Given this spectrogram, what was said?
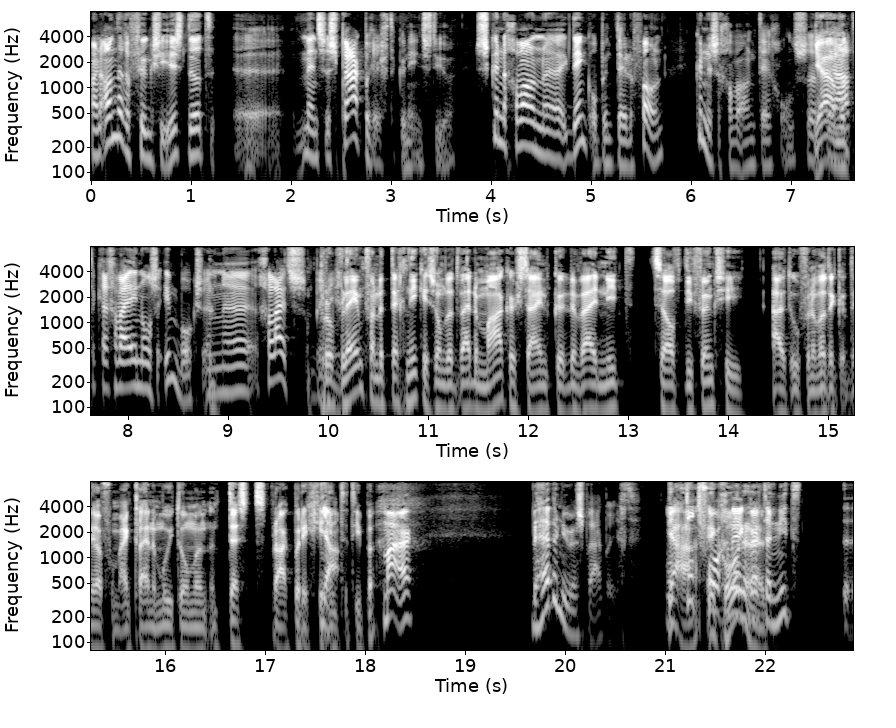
Maar een andere functie is dat eh, mensen spraakberichten kunnen insturen. Dus ze kunnen gewoon, eh, ik denk op hun telefoon, kunnen ze gewoon tegen ons eh, Ja, praten. maar- Krijgen wij in onze inbox een eh geluidsbericht. Het probleem van de techniek is, omdat wij de makers zijn, kunnen wij niet zelf die functie uitoefenen. Wat ik ja, voor mijn kleine moeite om een, een testspraakberichtje Ja. in te typen. Maar we hebben nu een spraakbericht. Ja, tot vorige week werd het. er niet eh,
